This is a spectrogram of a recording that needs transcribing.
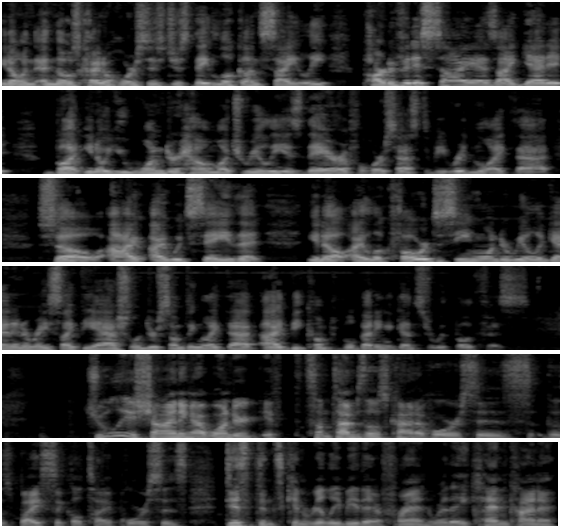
you know, and, and those kind of horses just they look unsightly. Part of it is Saez, I get it, but you know, you wonder how much really is there if a horse has to be ridden like that. So I, I would say that, you know, I look forward to seeing Wonder Wheel again in a race like the Ashland or something like that. I'd be comfortable betting against her with both fists. Julia Shining, I wonder if sometimes those kind of horses, those bicycle type horses, distance can really be their friend, where they can kind of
